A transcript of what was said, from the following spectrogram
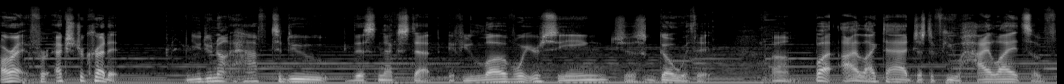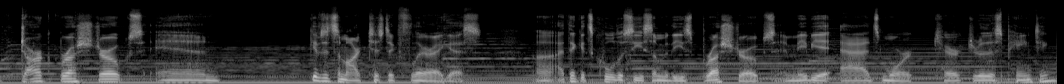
All right, for extra credit, you do not have to do this next step. If you love what you're seeing, just go with it. Um, but I like to add just a few highlights of dark brush strokes and gives it some artistic flair, I guess. Uh, I think it's cool to see some of these brush strokes and maybe it adds more character to this painting.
